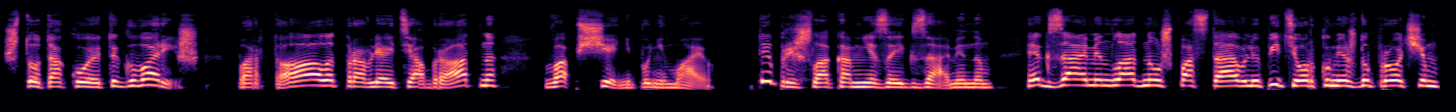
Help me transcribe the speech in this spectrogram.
«Что такое ты говоришь? Портал отправляйте обратно? Вообще не понимаю. Ты пришла ко мне за экзаменом. Экзамен, ладно уж, поставлю, пятерку, между прочим.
